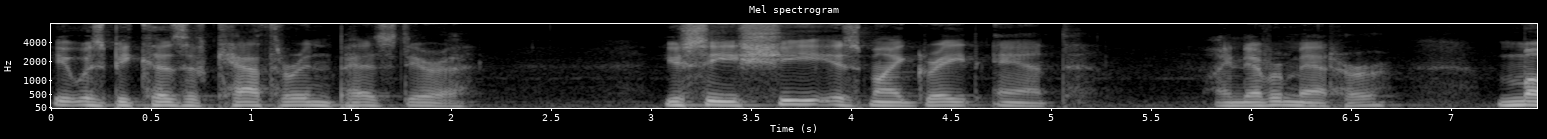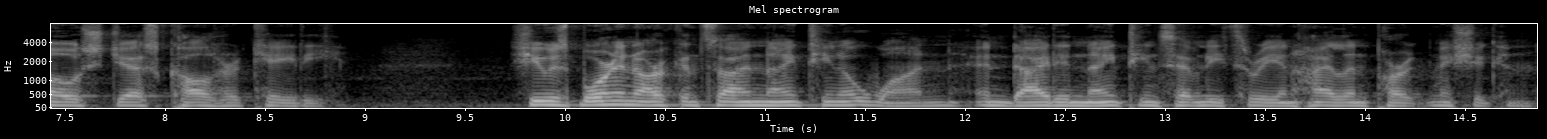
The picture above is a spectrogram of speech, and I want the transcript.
It was because of Catherine Pazdira. You see, she is my great aunt. I never met her. Most just call her Katie. She was born in Arkansas in 1901 and died in 1973 in Highland Park, Michigan.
